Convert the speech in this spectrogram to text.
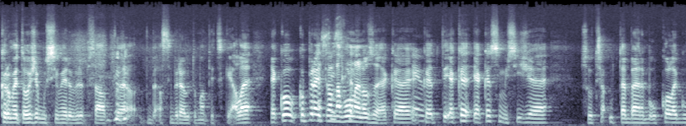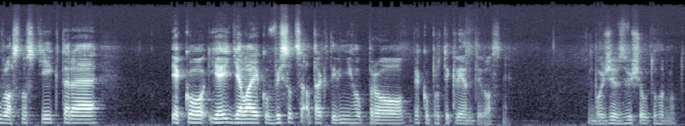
Kromě toho, že musíme je dobře psát, to asi bude automaticky. Ale jako copywriter na volné noze, jaké, jaké, ty, jaké, jaké si myslíš, že jsou třeba u tebe nebo u kolegů vlastnosti, které jako jej dělají jako vysoce atraktivního pro, jako pro ty klienty vlastně? Nebo že zvyšují tu hodnotu?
